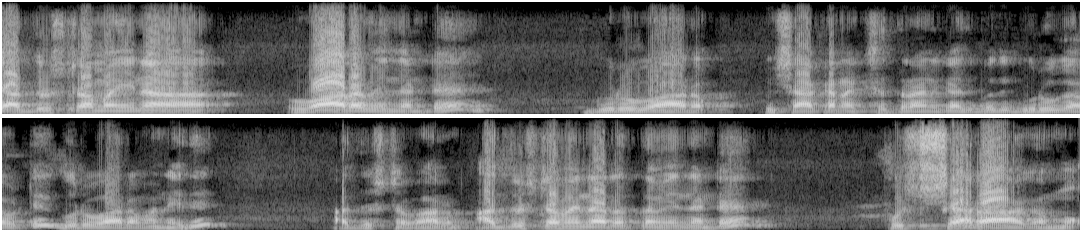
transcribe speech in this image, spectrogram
అదృష్టమైన వారం ఏంటంటే గురువారం. విశాఖ నక్షత్రానికి అధిపతి గురువు కాబట్టి గురువారం అనేది అదృష్టవారం. అదృష్టమైన రత్నం ఏంటంటే పుష్యరాగము.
